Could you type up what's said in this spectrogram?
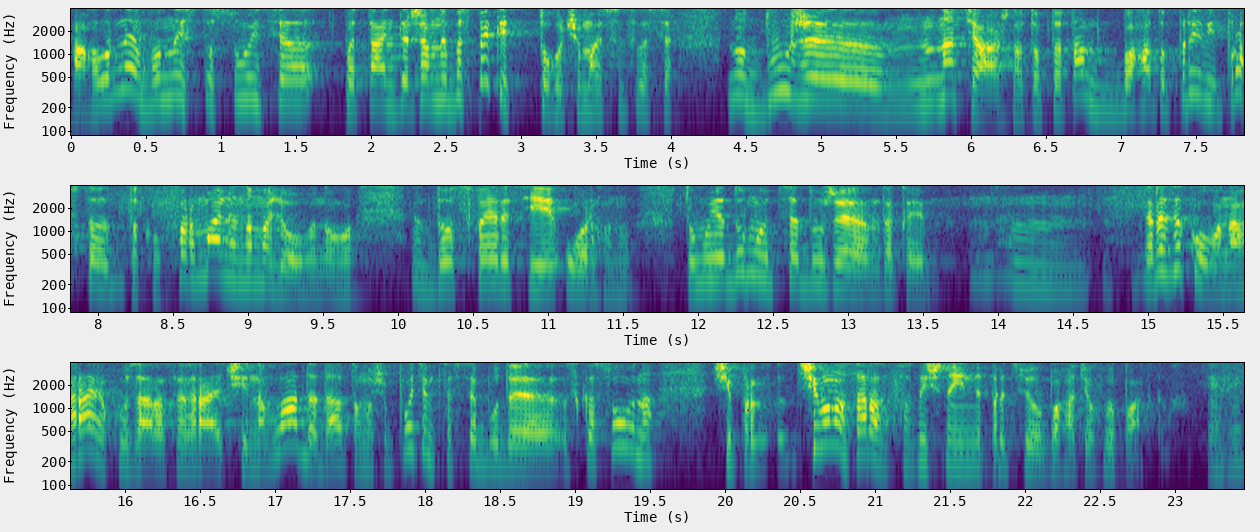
А головне, вони стосуються питань державної безпеки, того, що мають стосуватися, ну дуже натяжно. Тобто там багато привід, просто такого формально намальованого до сфери цієї органу. Тому я думаю, це дуже такий ризикована гра, яку зараз грає чинна влада, да, тому що потім це все буде скасовано, чи, чи воно зараз фактично і не працює в багатьох випадках. Мгм.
